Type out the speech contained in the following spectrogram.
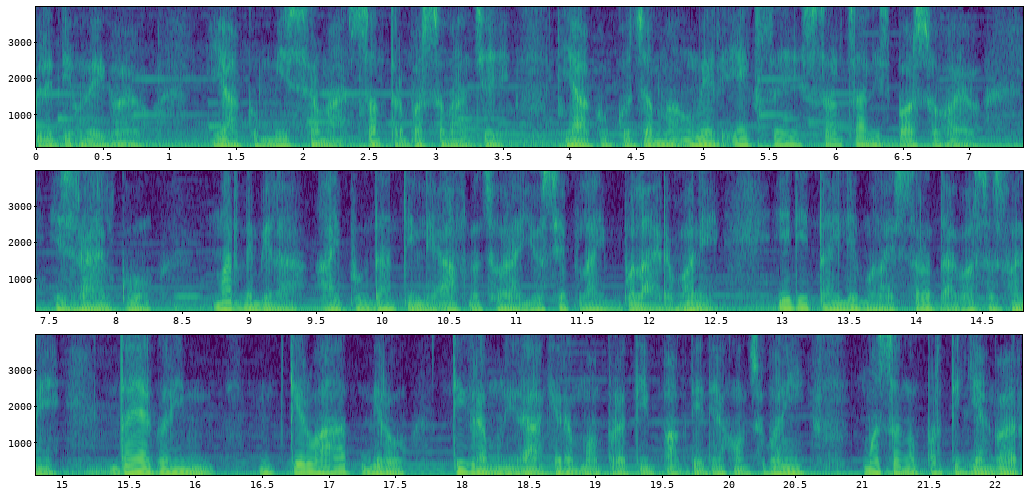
वृद्धि हुँदै गयो। यहाँको मिश्रमा सत्र वर्ष बाँचे याकुबको जम्मा उमेर एक सय सडचालिस वर्ष भयो इजरायलको मर्ने बेला आइपुग्दा तिनले आफ्नो छोरा योसेफलाई बोलाएर भने यदि तैँले मलाई श्रद्धा गर्छस् भने दया गरी तेरो हात मेरो तिग्रा मुनि राखेर म प्रति भक्ति देखाउँछु भने मसँग प्रतिज्ञा गर।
